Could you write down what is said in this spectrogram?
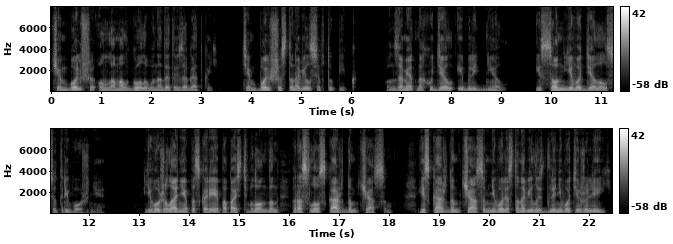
Чем больше он ломал голову над этой загадкой, тем больше становился в тупик. Он заметно худел и бледнел, и сон его делался тревожнее. Его желание поскорее попасть в Лондон росло с каждым часом, и с каждым часом неволя становилась для него тяжелей.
